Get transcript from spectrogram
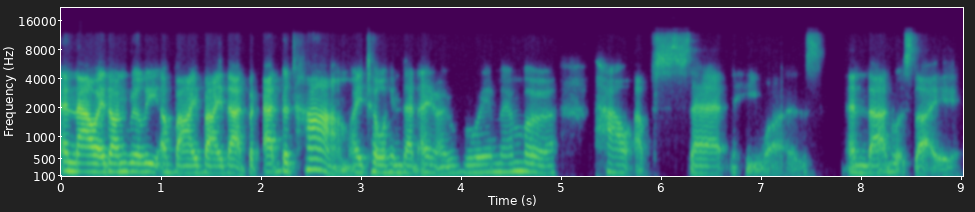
and now I don't really abide by that. But at the time, I told him that I, I remember how upset he was, and that was like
